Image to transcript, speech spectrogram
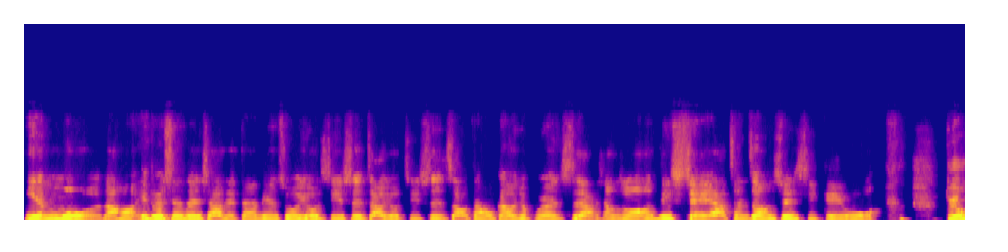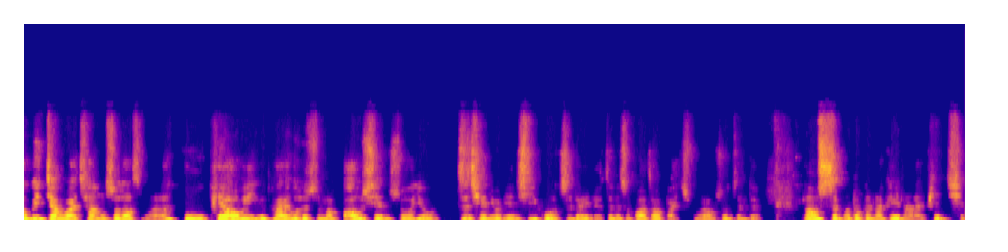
淹没了，然后一堆先生小姐在那边说有急事找有急事找，但我根本就不认识啊，想说你谁呀、传这种讯息给我？对啊，我跟你讲，我还常收到什么股票名牌或者什么保险，说有之前有联系过之类的，真的是花招百出了。我说真的，然后什么都可能可以拿来骗钱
